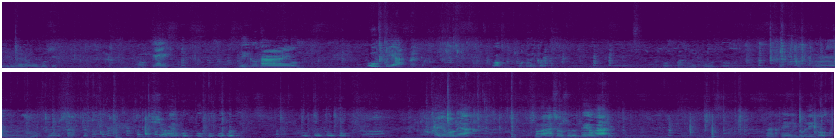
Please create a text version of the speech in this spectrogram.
Hindi nila naubos eh. Okay. Ligo time. Whoop, ya. Whoop, huwag malikot. Oh, parang may puto. Hmm, oh, sarap to. Sure tayo. Up, up, up, up, up. Up, up, up, up. Kayo mamaya. Mga aso, sunod kayo ha. Para kayong ligo-ligo.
